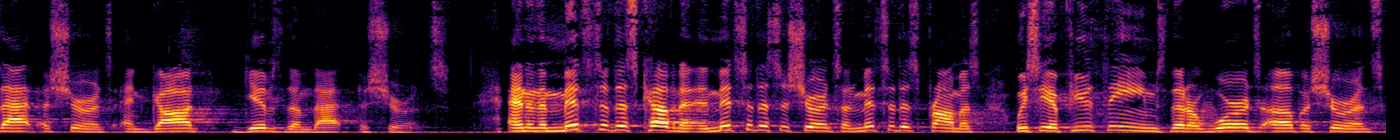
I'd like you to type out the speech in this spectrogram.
that assurance, and God gives them that assurance. And in the midst of this covenant, in the midst of this assurance, in the midst of this promise, we see a few themes that are words of assurance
